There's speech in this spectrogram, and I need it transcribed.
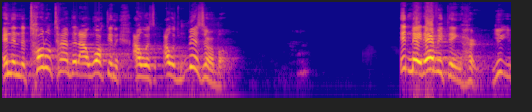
And in the total time that I walked in, I was, I was miserable. It made everything hurt. You, you,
